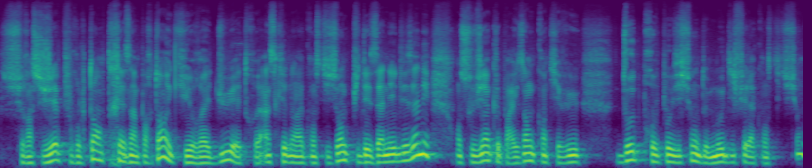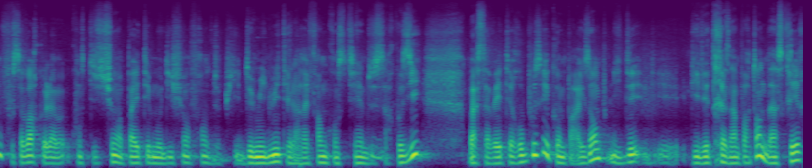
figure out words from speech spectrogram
sur un sujet pourtant très important et qui aurait dû être inscrit dans la Constitution depuis des années et des années. On se souvient que, par exemple, quand il y a eu d'autres propositions de modifier la Constitution, il faut savoir que la Constitution n'a pas été modifiée en France depuis 2008 et la réforme constitutionnelle de Sarkozy, bah, ça avait été repoussé, comme par exemple l'idée très importante d'inscrire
